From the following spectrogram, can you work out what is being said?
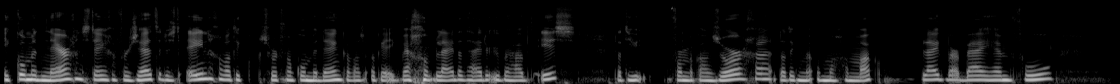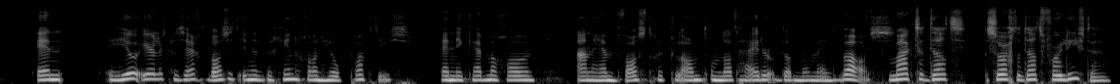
Ik kon het nergens tegen verzetten. Dus het enige wat ik soort van kon bedenken was: oké, ik ben gewoon blij dat hij er überhaupt is. Dat hij voor me kan zorgen. Dat ik me op mijn gemak blijkbaar bij hem voel. En heel eerlijk gezegd was het in het begin gewoon heel praktisch. En ik heb me gewoon aan hem vastgeklampt omdat hij er op dat moment was. Maakte dat, zorgde dat voor liefde?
